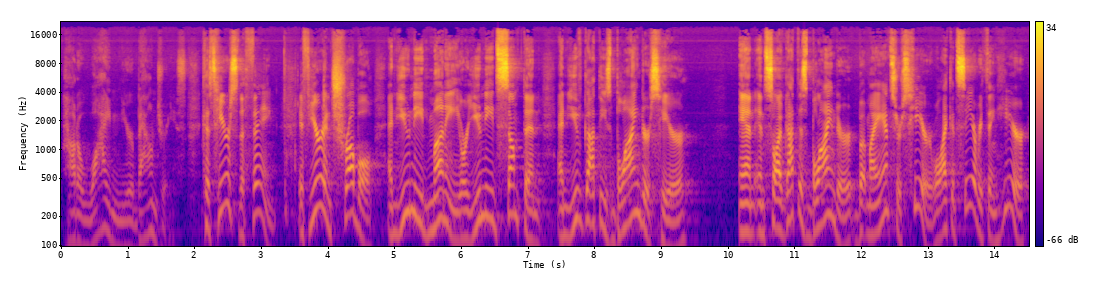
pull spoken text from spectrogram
how to widen your boundaries. Because here's the thing if you're in trouble and you need money or you need something and you've got these blinders here, and, and so I've got this blinder, but my answer's here. Well, I could see everything here,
